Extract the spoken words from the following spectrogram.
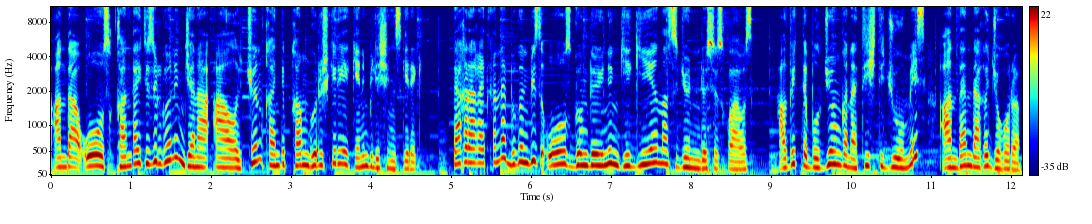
анда ооз кандай түзүлгөнүн жана ал үчүн кантип кам көрүш керек экенин билишиңиз керек. Тагыраак айтканда бүгүн биз ооз көңдөйүнүн гигиенасы жөнүндө сөз кылабыз. Албетте бул жөн гана тишти жуу эмес андан дагы жогору.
